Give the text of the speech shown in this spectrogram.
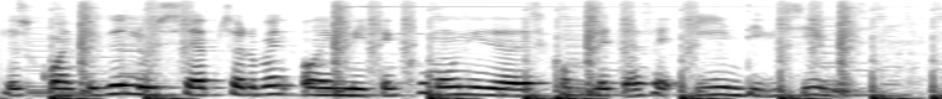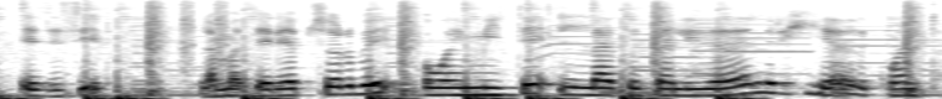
los cuantos de luz se absorben o emiten como unidades completas e indivisibles, es decir, la materia absorbe o emite la totalidad de energía del cuanto.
